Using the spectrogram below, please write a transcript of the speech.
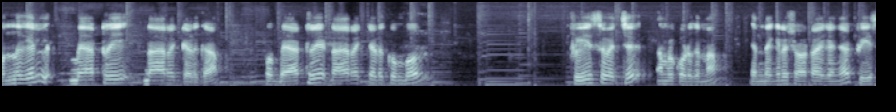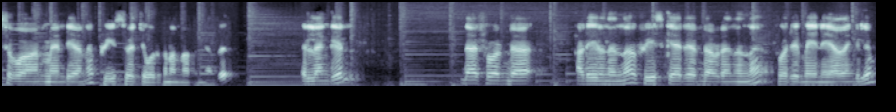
ഒന്നുകിൽ ബാറ്ററി ഡയറക്റ്റ് എടുക്കാം. അപ്പോൾ ബാറ്ററി ഡയറക്റ്റ് എടുക്കുമ്പോൾ ഫീസ് വെച്ച് നമ്മൾ കൊടുക്കണം എന്തെങ്കിലും ഷോർട്ട് ആയി കഴിഞ്ഞാൽ ഫീസ് പോകാൻ വേണ്ടിയാണ് ഫീസ് വെച്ച് കൊടുക്കണം എന്ന് പറഞ്ഞത്. അല്ലെങ്കിൽ ഡാഷ്ബോർഡിന്റെ അടിയിൽ നിന്ന് ഫീസ് കാരിയറിന്റെ അവിടെ നിന്ന് ഒരു മെയിൻ ഏതെങ്കിലും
